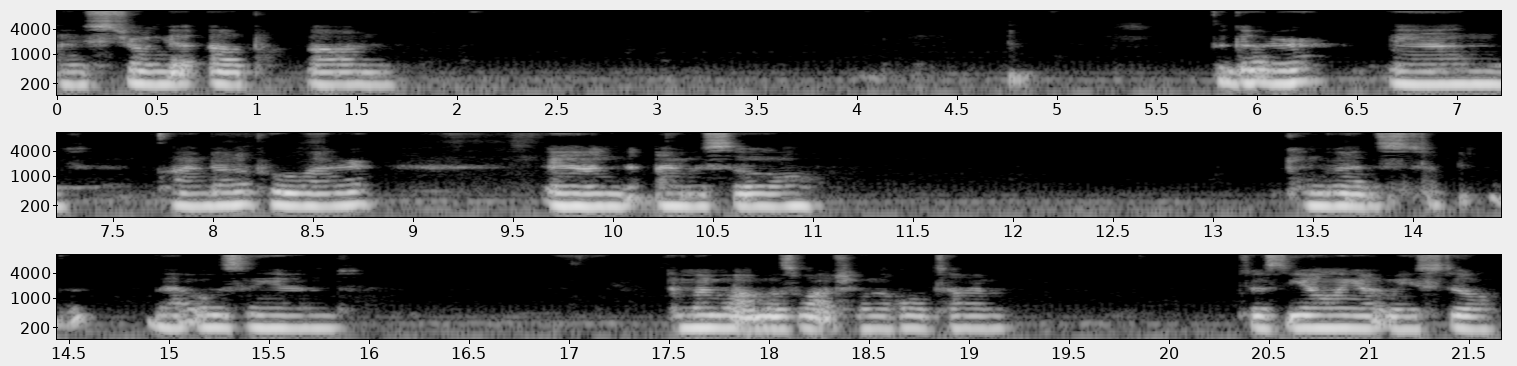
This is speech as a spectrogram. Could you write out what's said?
I strung it up on the gutter and climbed on a pool ladder. And I was so convinced that, that was the end. And my mom was watching the whole time, just yelling at me still,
